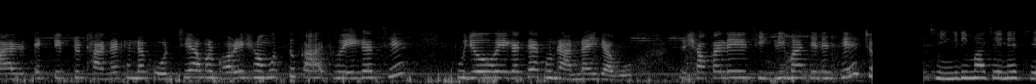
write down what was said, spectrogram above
আর একটু একটু ঠান্ডা ঠান্ডা পড়ছে। আমার ঘরে সমস্ত কাজ হয়ে গেছে, পুজো হয়ে গেছে, এখন রান্নায় যাব। সকালে চিংড়ি মাছ এনেছে। চিংড়ি মাছ এনেছে,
